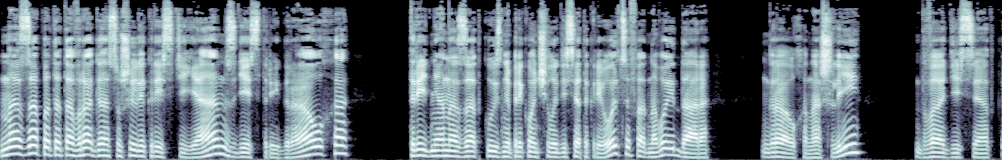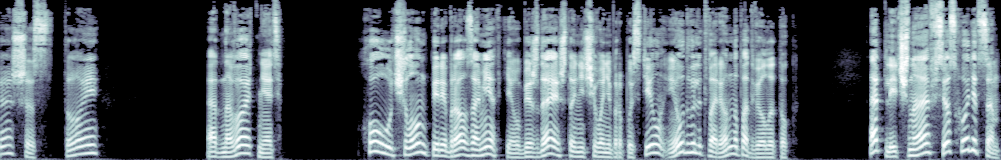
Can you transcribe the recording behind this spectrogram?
На запад от оврага осушили крестьян, здесь три грауха. Три дня назад кузня прикончила десяток риольцев и одного идара — Грауха нашли. Два десятка, шестой. Одного отнять. Хоу Члон перебрал заметки, убеждая, что ничего не пропустил, и удовлетворенно подвел итог. «Отлично, все сходится.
